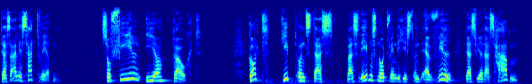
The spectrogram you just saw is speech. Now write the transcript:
dass alle satt werden. So viel ihr braucht. Gott gibt uns das was lebensnotwendig ist und er will, dass wir das haben.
